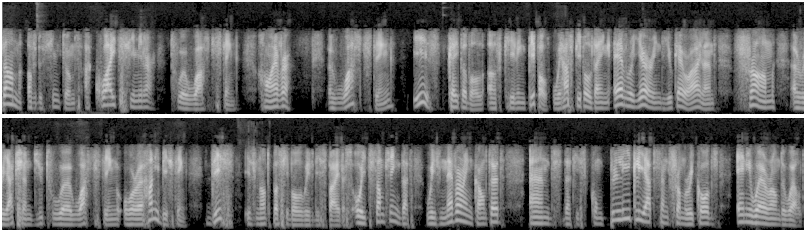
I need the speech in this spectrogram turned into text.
some of the symptoms are quite similar to a wasp sting. However, a wasp sting is capable of killing people. We have people dying every year in the UK or Ireland from a reaction due to a wasp sting or a honeybee sting. This is not possible with these spiders, or it's something that we've never encountered and that is completely absent from records anywhere around the world.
